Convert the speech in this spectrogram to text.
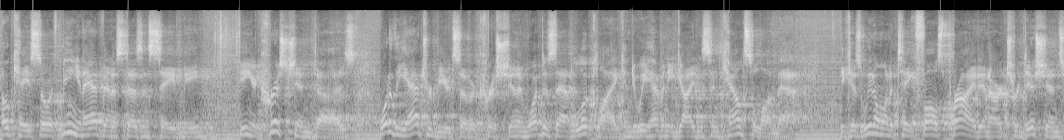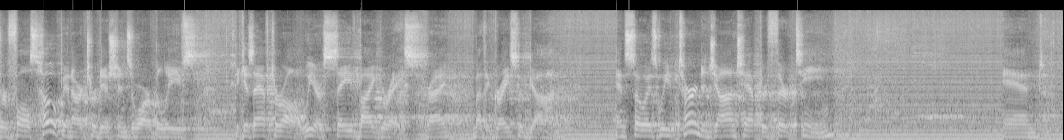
okay, so if being an Adventist doesn't save me, being a Christian does, what are the attributes of a Christian and what does that look like? And do we have any guidance and counsel on that? Because we don't want to take false pride in our traditions or false hope in our traditions or our beliefs. Because after all, we are saved by grace, right? By the grace of God. And so as we turn to John chapter 13, and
